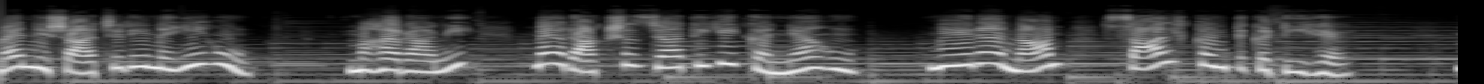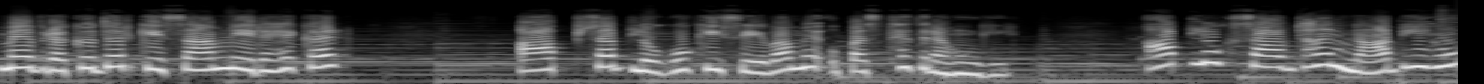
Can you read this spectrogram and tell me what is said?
मैं निशाचरी नहीं हूँ। महारानी, मैं राक्षस जाति की कन्या हूँ। मेरा नाम साल कंटकटी है। मैं व्रकोदर के सामने रहकर आप सब लोगों की सेवा में उपस्थित रहूँगी। आप लोग सावधान ना भी हो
